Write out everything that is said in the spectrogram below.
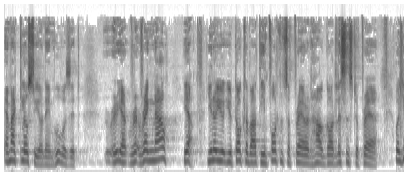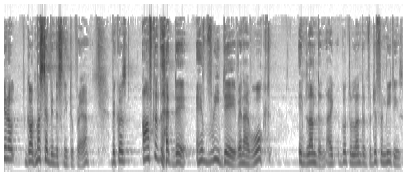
am I close to your name? Who was it? Regnal? Yeah, you know, you, you talked about the importance of prayer and how God listens to prayer. Well, you know, God must have been listening to prayer because after that day, every day when I walked in London, I go to London for different meetings,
